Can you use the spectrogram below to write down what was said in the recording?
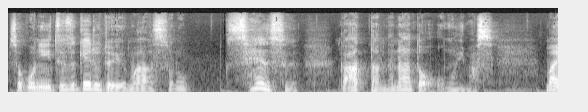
そこに居続けるというまあそのセンスがあったんだなと思います。まあ、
